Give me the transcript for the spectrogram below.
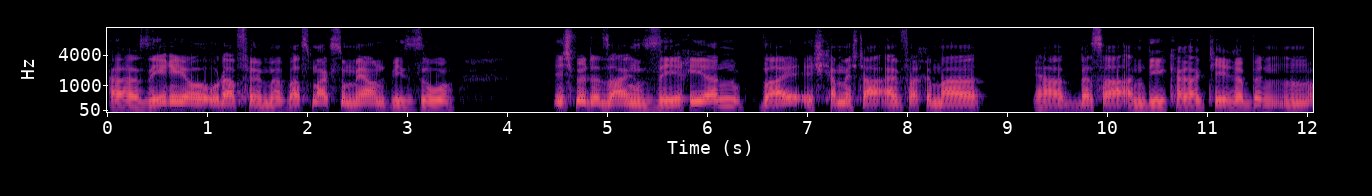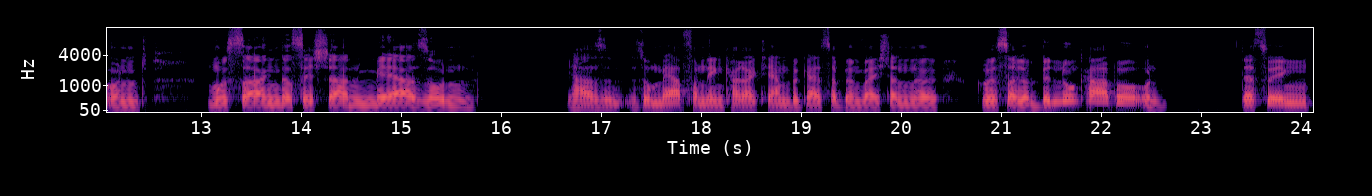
Äh, Serie oder Filme, was magst du mehr und wieso? Ich würde sagen Serien, weil ich kann mich da einfach immer ja, besser an die Charaktere binden und muss sagen, dass ich dann mehr so ein, ja, so, so mehr von den Charakteren begeistert bin, weil ich dann eine größere Bindung habe und deswegen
